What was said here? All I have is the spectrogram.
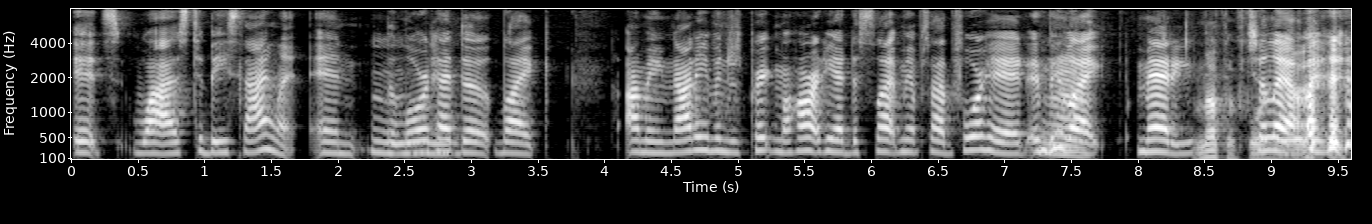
it's wise to be silent. And the Lord had to like, I mean, not even just prick my heart. He had to slap me upside the forehead and be like, Maddie, Not the chill out. forehead.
